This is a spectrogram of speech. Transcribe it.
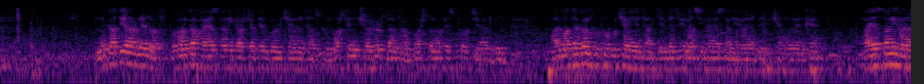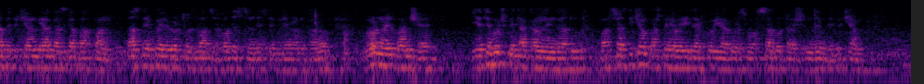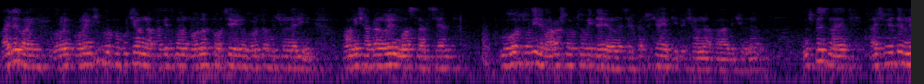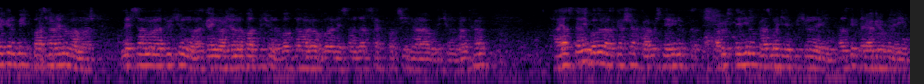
Նկատի առնելով, որ անկախ Հայաստանի կարճատև գոյության ընթացքում արդեն 4-րդ անգամ պաշտոնապես փորձ է արվում արմատական փոփոխության ենթարկել լեզվի մասին Հայաստանի Հանրապետության օրենքը, Հայաստանի Հանրապետության միակ ազգապահպան 12-րդ հոդվածը հոդս ցնդեց դեպի հեռանկարով, որն այլ բան չէ, եթե ոչ պետականն են դատուր, բարձրաստիճան պաշտոնյաների ձեռքով իրագործվող սաբոտաժ ընդդեմ պետության այլև այն, օրենքի փոփոխության նախագծման բոլոր փորձերին ու գործողություններին անմիջականորեն մասնակցել ուղղորդողի եւ առաջնորդողի դեր է ունեցել կրթության եւ գիտության նախարարությունը, ինչպես նաեւ այսուհետև ներգրմիշտ բացառելու համար մեր սահմանադրությունն ու ազգային արժանապատվությունը ոտնահարող որևէ սանձարձակ փորձի հնարավորություն անգամ Հայաստանի բոլոր ազգաշխարհ կառույցներին ու կազմակերպություններին, ազգի լրագրողներին,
